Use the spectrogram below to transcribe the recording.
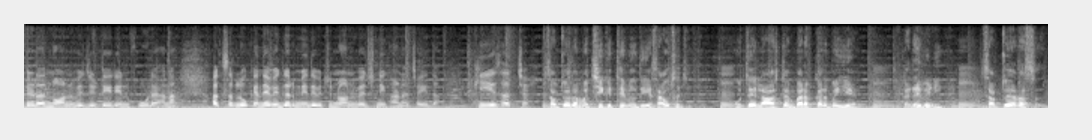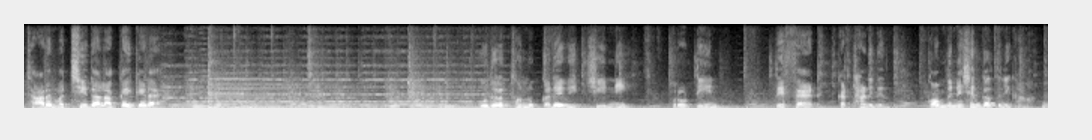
ਜਿਹੜਾ ਨਾਨ ਵੈਜੀਟੇਰੀਅਨ ਫੂਡ ਹੈ ਹਨਾ? ਅਕਸਰ ਲੋਕ ਕਹਿੰਦੇ ਵੀ ਗਰਮੀ ਦੇ ਵਿੱਚ ਨਾਨ ਵੈਜ ਨਹੀਂ ਖਾਣਾ ਚਾਹੀਦਾ। ਕੀ ਇਹ ਸੱਚ ਹੈ? ਸਭ ਤੋਂ ਜ਼ਿਆਦਾ ਮੱਛੀ ਕਿੱਥੇ ਮਿਲਦੀ ਹੈ? ਸਾਊਥ 'ਚ? ਉੱਥੇ ਲਾਸਟ ਟਾਈਮ ਬਰਫ਼ ਕਦ ਪਈ ਹੈ? ਕਦੇ ਵੀ ਨਹੀਂ। ਸਭ ਤੋਂ ਜ਼ਿਆਦਾ ਸਾਰੇ ਮੱਛੀ ਦਾ ਇਲਾਕਾ ਹੀ ਕਿਹੜਾ ਹੈ? ਕੁਦਰਤ ਤੁਹਾਨੂੰ ਕਦੇ ਵੀ ਚੀਨੀ ਪ੍ਰੋਟੀਨ ਤੇ ਫੈਟ ਇਕੱਠਾ ਨਹੀਂ ਦਿੰਦੀ। ਕੰਬੀਨੇਸ਼ਨ ਗਲਤ ਨਹੀਂ ਖਾਣਾ।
